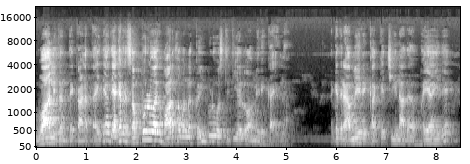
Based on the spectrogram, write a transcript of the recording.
ವಾಲಿದಂತೆ ಕಾಣ್ತಾ ಇದೆ. ಅದು ಯಾಕಂದರೆ ಸಂಪೂರ್ಣವಾಗಿ ಭಾರತವನ್ನು ಕೈ ಬಿಡುವ ಸ್ಥಿತಿಯಲ್ಲೂ ಅಮೇರಿಕ ಇಲ್ಲ. ಯಾಕೆಂದರೆ ಅಮೇರಿಕಕ್ಕೆ ಚೀನಾದ ಭಯ ಇದೆ.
